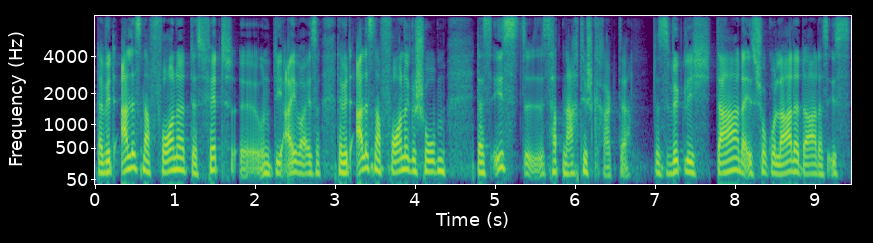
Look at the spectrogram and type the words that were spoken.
Da wird alles nach vorne, das Fett äh, und die Eiweiße, da wird alles nach vorne geschoben. Das ist, es hat Nachtischcharakter. Das ist wirklich da, da ist Schokolade da, das ist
